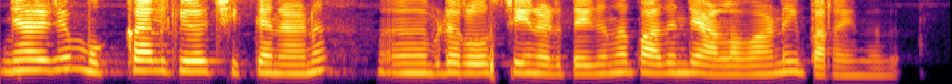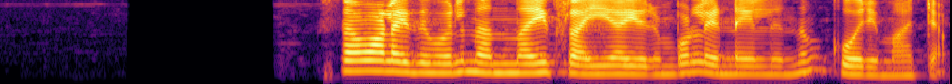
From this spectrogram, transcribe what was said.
ഞാനൊരു മുക്കാൽ കിലോ ചിക്കനാണ് ഇവിടെ റോസ്റ്റ് ചെയ്യാൻ എടുത്തേക്കുന്നത്. അപ്പോൾ അതിന്റെ അളവാണ് ഈ പറയുന്നത്. സവാള ഇതുപോലെ നന്നായി ഫ്രൈ ആയി വരുമ്പോൾ എണ്ണയിൽ നിന്നും കോരി മാറ്റാം.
